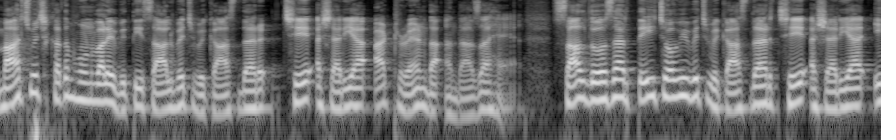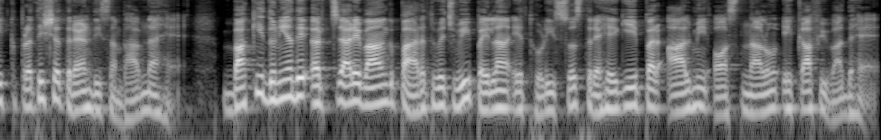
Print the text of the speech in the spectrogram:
ਮਾਰਚ ਵਿੱਚ ਖਤਮ ਹੋਣ ਵਾਲੇ ਵਿੱਤੀ ਸਾਲ ਵਿੱਚ ਵਿਕਾਸ ਦਰ 6.8 ਰਹਿਣ ਦਾ ਅੰਦਾਜ਼ਾ ਹੈ। ਸਾਲ 2023-24 ਵਿੱਚ ਵਿਕਾਸ ਦਰ 6.1% ਰਹਿਣ ਦੀ ਸੰਭਾਵਨਾ ਹੈ। ਬਾਕੀ ਦੁਨੀਆ ਦੇ ਅਰਥਚਾਰੇ ਵਾਂਗ ਭਾਰਤ ਵਿੱਚ ਵੀ ਪਹਿਲਾਂ ਇਹ ਥੋੜੀ ਸੁਸਤ ਰਹੇਗੀ, ਪਰ ਆਲਮੀ ਔਸਤ ਨਾਲੋਂ ਇਹ ਕਾਫੀ ਵੱਧ ਹੈ।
